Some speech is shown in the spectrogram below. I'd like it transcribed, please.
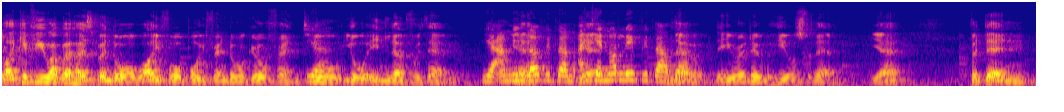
Like if you have a husband or a wife or a boyfriend or a girlfriend, Yeah. you're you're in love with them. Yeah, I'm Yeah? in love with them. I cannot live without No, them. No, you're head over heels for them. Yeah, but then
